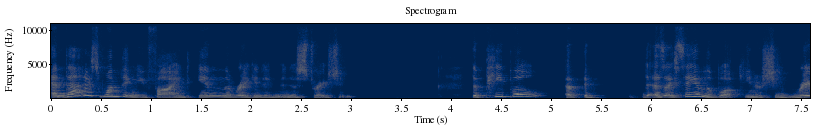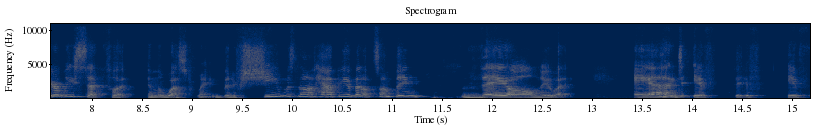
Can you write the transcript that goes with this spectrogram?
And that is one thing you find in the Reagan administration. The people, uh, uh, as I say in the book, you know, she rarely set foot in the West Wing, but if she was not happy about something, they all knew it. And if if if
